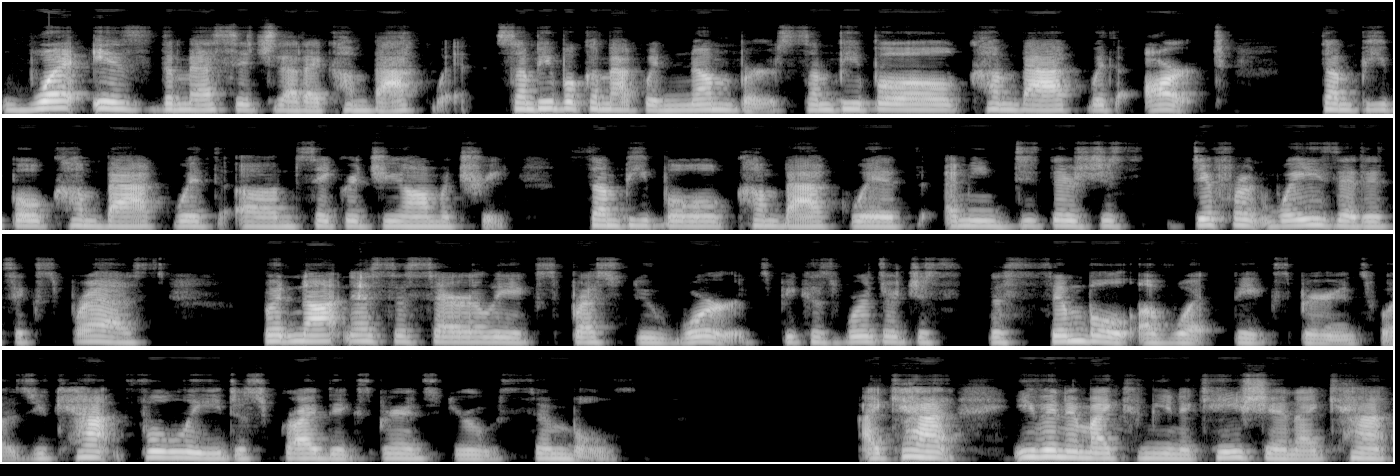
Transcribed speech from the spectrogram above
what is the message that I come back with? Some people come back with numbers. Some people come back with art. Some people come back with um, sacred geometry. Some people come back with, I mean, d- there's just different ways that it's expressed, but not necessarily expressed through words because words are just the symbol of what the experience was. You can't fully describe the experience through symbols. I can't, even in my communication, I can't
